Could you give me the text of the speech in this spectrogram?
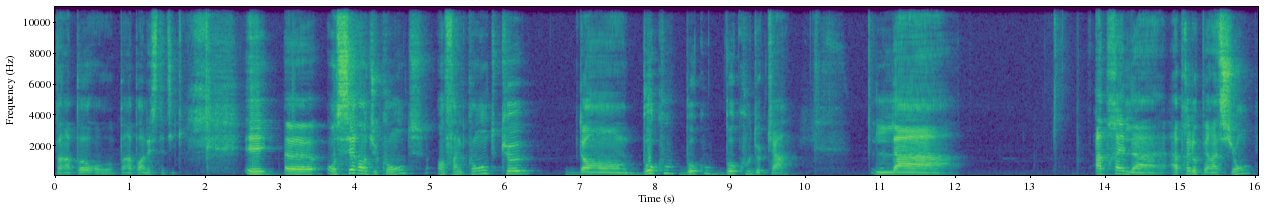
par, rapport au, par rapport à l'esthétique. Et on s'est rendu compte, en fin de compte, que dans beaucoup, beaucoup, beaucoup de cas, la... après l'opération, après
